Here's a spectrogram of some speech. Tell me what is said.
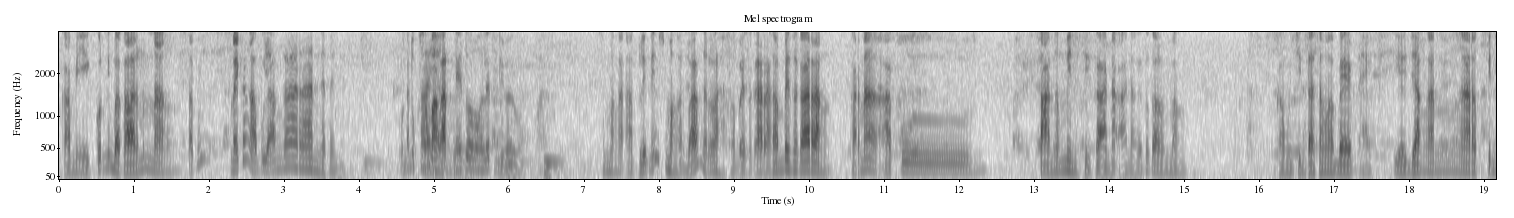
kami ikut nih bakalan menang tapi mereka nggak punya anggaran katanya Untuk sayang semangatnya gitu. itu Abang lihat gimana Bang? semangat atletnya semangat banget lah Sampai sekarang. sampai sekarang karena aku tanemin sih ke anak-anak itu kalau memang kamu cinta sama BMX ya jangan ngarepin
